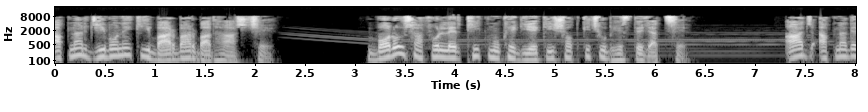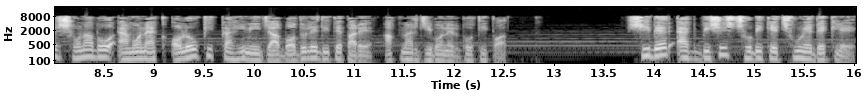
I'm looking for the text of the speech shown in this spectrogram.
আপনার জীবনে কি বারবার বাধা আসছে? বড় সাফল্যের ঠিক মুখে গিয়ে কি সবকিছু ভেস্তে যাচ্ছে? আজ আপনাদের শোনাব এমন এক অলৌকিক কাহিনী যা বদলে দিতে পারে আপনার জীবনের গতিপথ। শিবের এক বিশেষ ছবিকে ছুঁয়ে দেখলে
